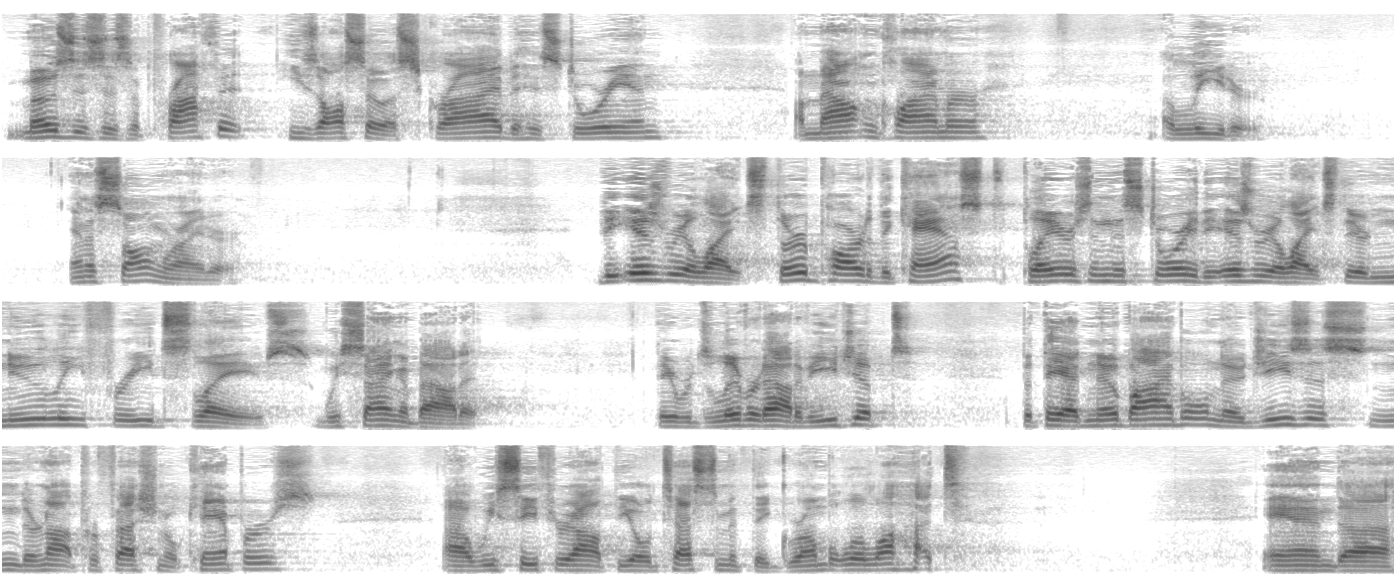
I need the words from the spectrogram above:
Moses is a prophet. He's also a scribe, a historian, a mountain climber, a leader, and a songwriter. The Israelites, third part of the cast, players in this story, the Israelites, they're newly freed slaves. We sang about it. They were delivered out of Egypt, but they had no Bible, no Jesus, they're not professional campers. Uh, we see throughout the Old Testament they grumble a lot. And uh,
